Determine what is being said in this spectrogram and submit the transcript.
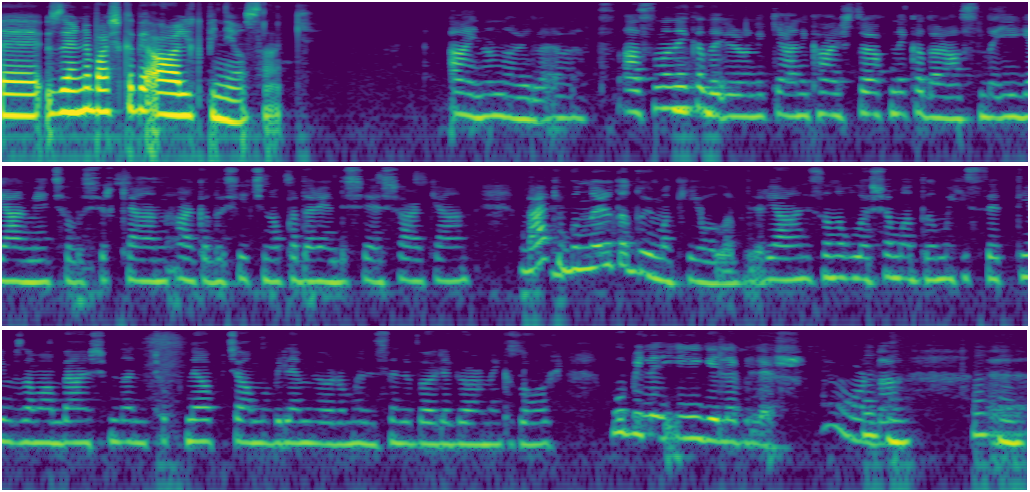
E, üzerine başka bir ağırlık biniyor sanki. Aynen öyle, evet. Aslında ne kadar ironik yani karşı taraf ne kadar aslında iyi gelmeye çalışırken, arkadaşı için o kadar endişe yaşarken, belki bunları da duymak iyi olabilir. Yani sana ulaşamadığımı hissettiğim zaman ben şimdi hani çok ne yapacağımı bilemiyorum. Hani seni böyle görmek zor. Bu bile iyi gelebilir. Değil mi Hı orada? hı, hı e,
